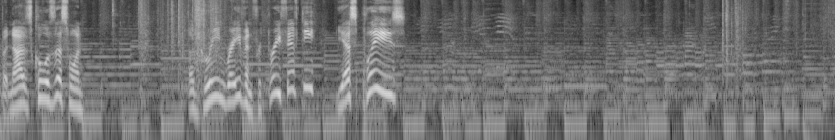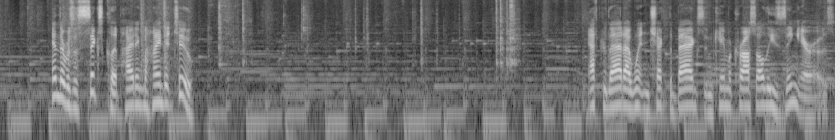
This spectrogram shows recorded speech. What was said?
but not as cool as this one. A green Rayven for 350? Yes, please! And there was a six clip hiding behind it too. After that, I went and checked the bags and came across all these zing arrows.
